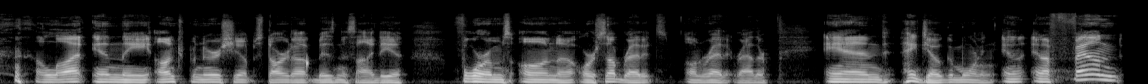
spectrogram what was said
a lot in the entrepreneurship, startup, business idea forums on uh, or subreddits on Reddit rather. And hey, Joe, good morning. And and I found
